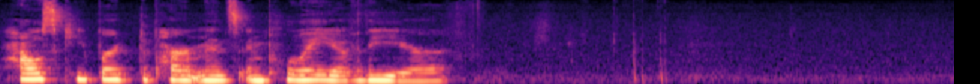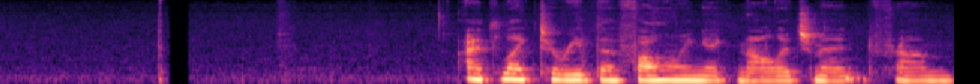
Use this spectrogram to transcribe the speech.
Housekeeper Department's Employee of the Year. I'd like to read the following acknowledgement from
